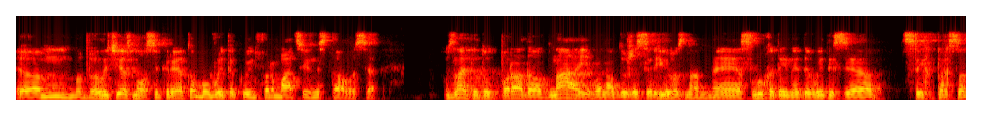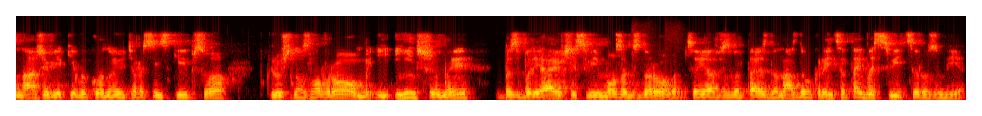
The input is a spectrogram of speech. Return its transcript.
ем, величезного секрету або витоку інформації не сталося. Знаєте, тут порада одна, і вона дуже серйозна: не слухати і не дивитися цих персонажів, які виконують російське ПСО, включно з Лавровим і іншими, зберігаючи свій мозок здоровим. Це я звертаюся до нас, до українців, та й весь світ це розуміє.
